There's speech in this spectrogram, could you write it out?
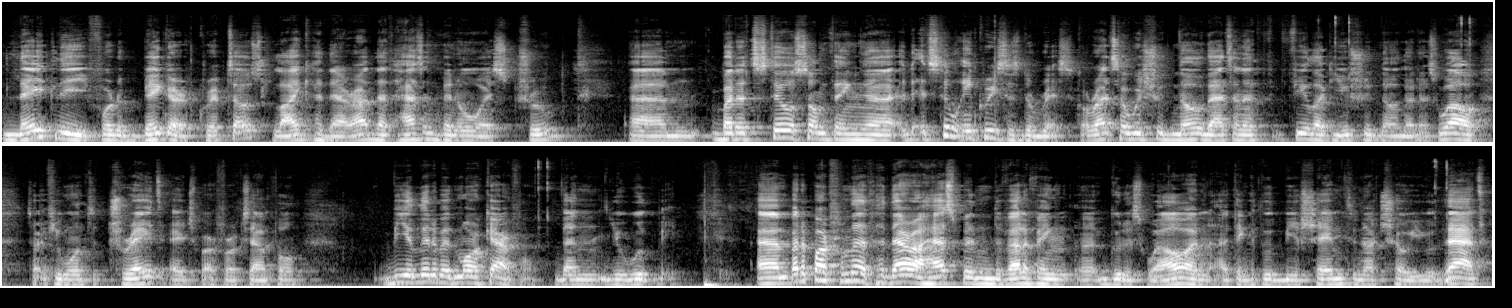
lately for the bigger cryptos like Hedera that hasn't been always true um, but it's still something, uh, it, it, still increases the risk, all right? So we should know that, and I feel like you should know that as well. So if you want to trade HBAR, for example, be a little bit more careful than you would be. Um, but apart from that, Hedera has been developing uh, good as well, and I think it would be a shame to not show you that,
